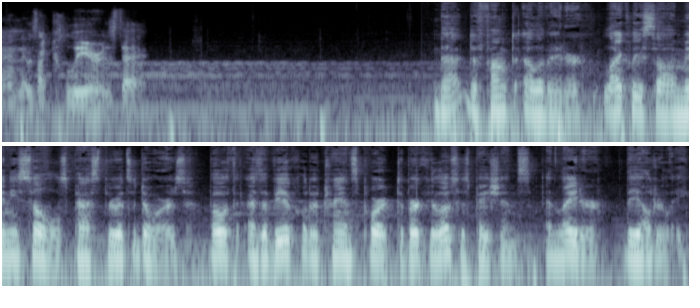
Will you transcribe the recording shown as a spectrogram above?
And it was like clear as day. That defunct elevator likely saw many souls pass through its doors both as a vehicle to transport tuberculosis patients and later the elderly.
